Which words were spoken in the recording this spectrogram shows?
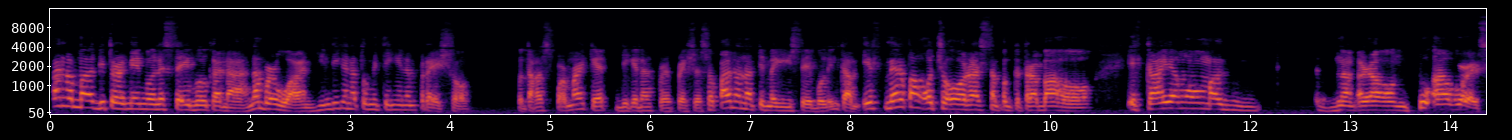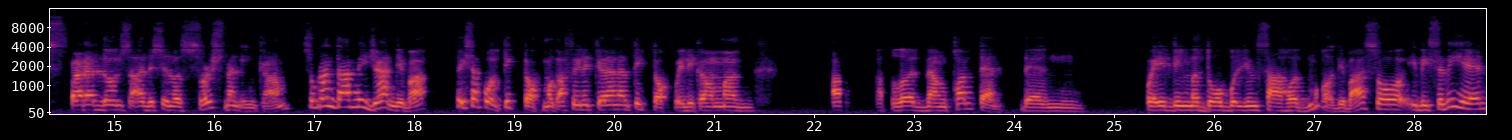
para ma-determine mo na stable ka na, number one, hindi ka na tumitingin ng presyo. Punta ka sa supermarket, hindi ka na presyo. So, paano natin maging stable income? If meron kang 8 oras na pagtatrabaho, if kaya mo mag ng around 2 hours para doon sa additional source ng income, sobrang dami dyan, di ba? Example, TikTok, mag-affiliate ka na ng TikTok, pwede kang mag upload ng content, then pwedeng ma-double yung sahod mo, di ba? So, ibig sabihin,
